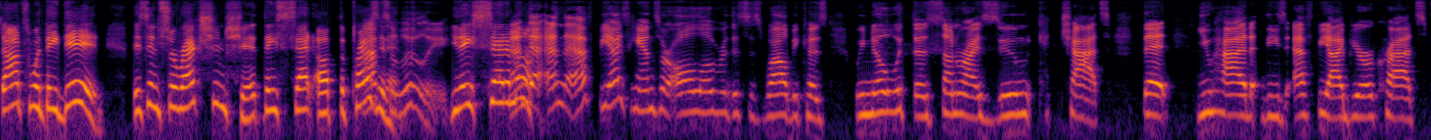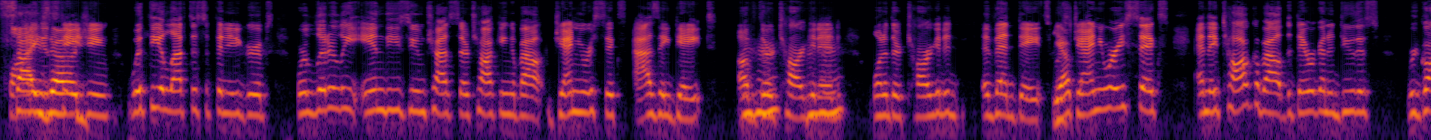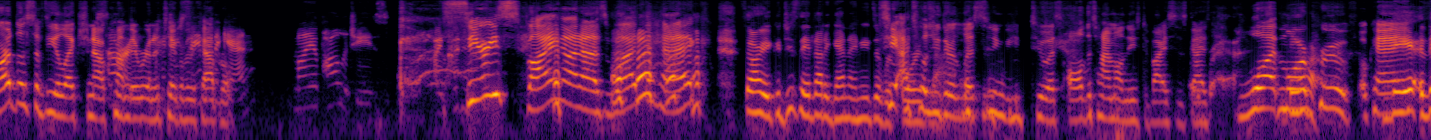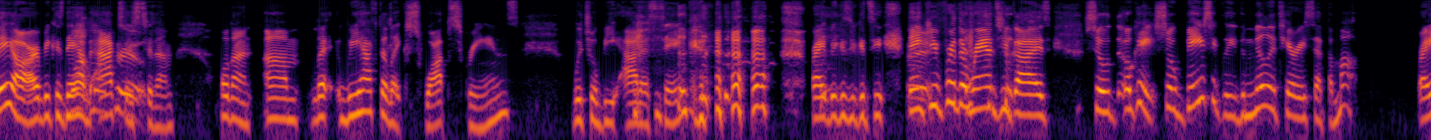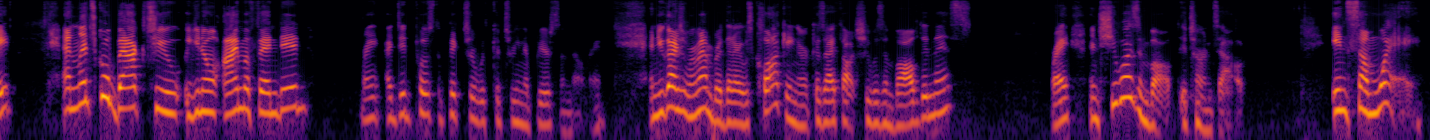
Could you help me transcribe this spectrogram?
That's what they did. This insurrection shit, they set up the president. Absolutely. They set him And up. the, and the FBI's hands are all over this as well because we know with the Sunrise Zoom c- chats that you had these FBI bureaucrats plotting and staging with the leftist affinity groups. We're literally in these Zoom chats. They're talking about January 6th as a date of their mm-hmm. targeted, mm-hmm. one of their targeted event dates was Yep. January 6th. And they talk about that they were going to do this regardless of the election outcome. Sorry, they were going to take over the say that Capitol. My apologies. I Siri's spying on us. What the heck? Sorry, could you say that again? I need to. See, I record told you they're listening to us all the time on these devices, guys. What more proof? Okay. They they are because they Want have access proof. to them. Hold on. Um, let, we have to like swap screens. which will be out of sync, right? Because you can see. Thank Right. you for the rants, you guys. So okay, so basically, the military set them up, right? And let's go back to you know I'm offended. Right. I did post a picture with Katrina Pearson, though, right? And you guys remember that I was clocking her because I thought she was involved in this, right? And she was involved, it turns out, in some way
